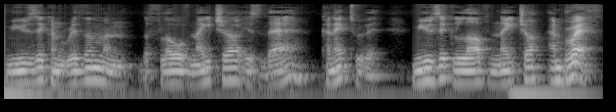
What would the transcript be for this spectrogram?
Music and rhythm and the flow of nature is there. Connect with it music, love, nature, and breath.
